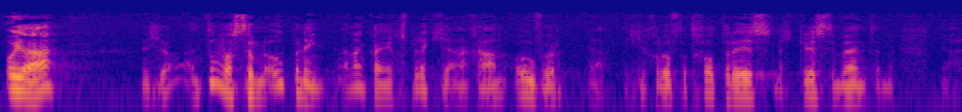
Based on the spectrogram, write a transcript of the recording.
Oh ja, weet je En toen was er een opening. En dan kan je een gesprekje aangaan over, ja, dat je gelooft dat God er is, dat je christen bent. En, ja,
